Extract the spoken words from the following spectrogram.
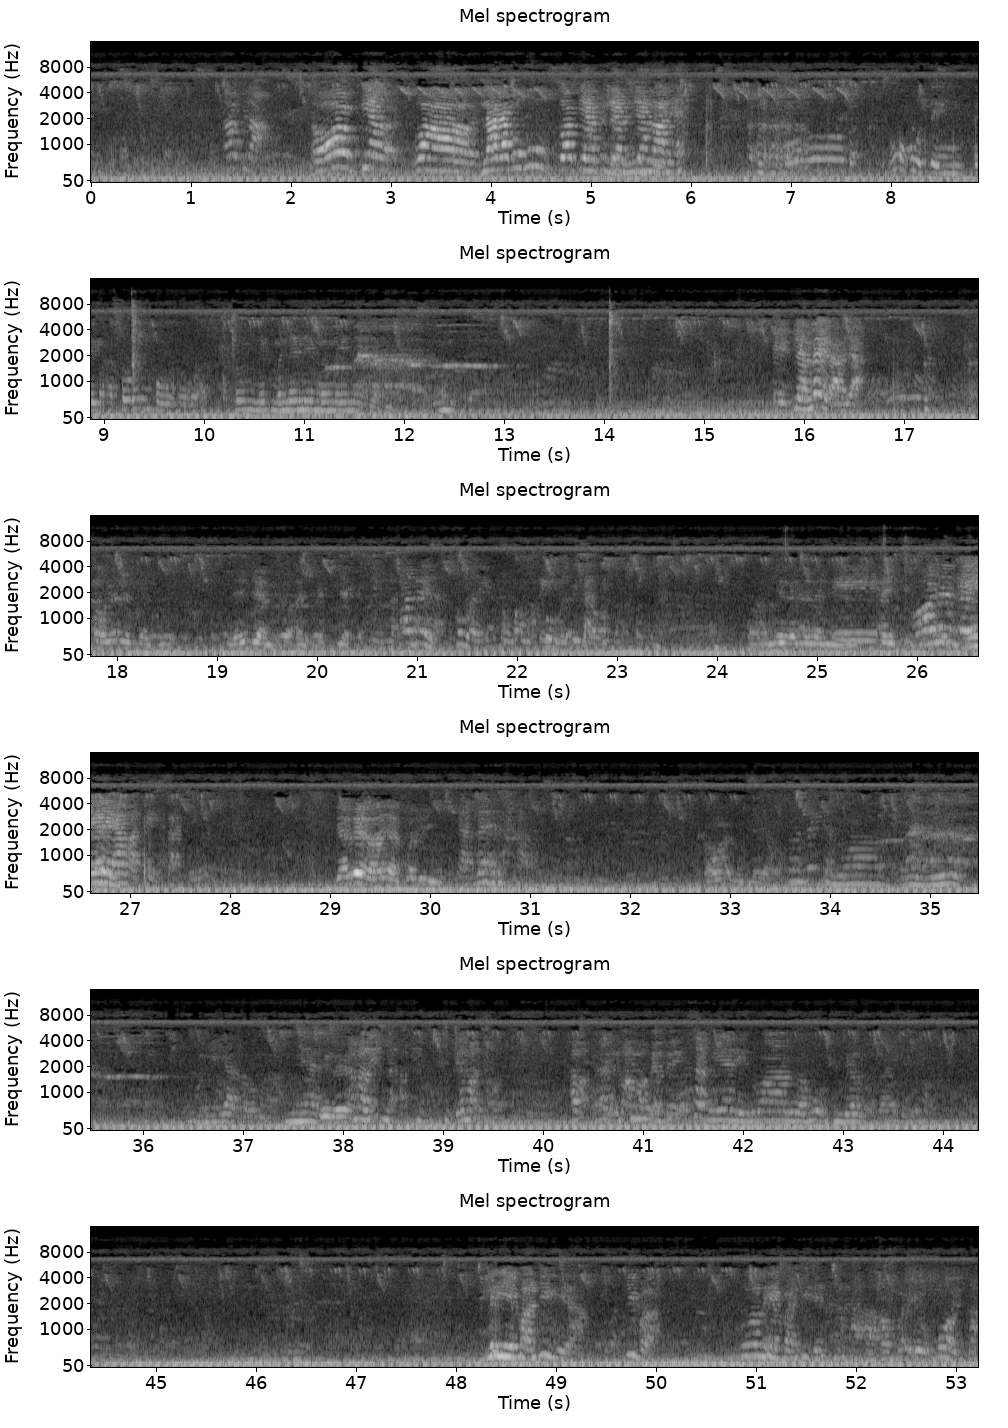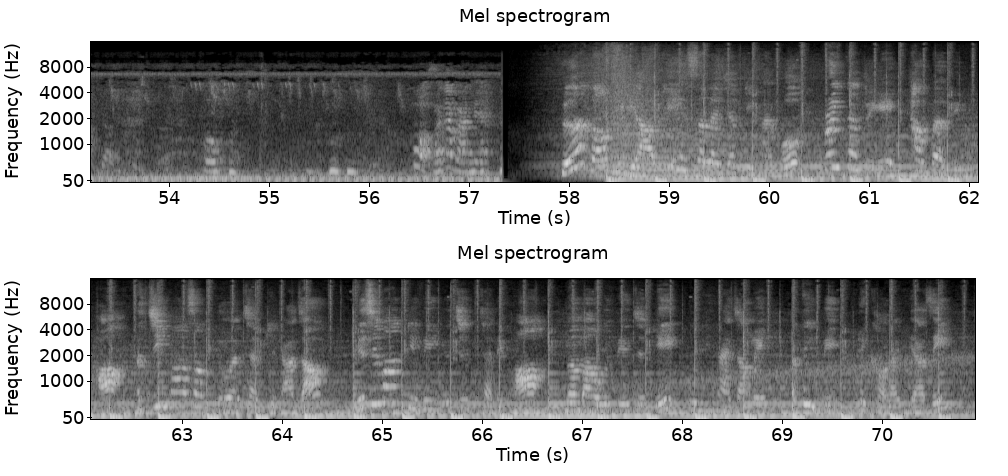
ပြီလားတော့ပြန်ဟွာလာတာမဟုတ်ဘူးသွားပြန်ပြန်ပြန်လာနေဟိုဟိုတိန်တိန်အဆုံးဟိုဟိုအဆုံးမနေနေမနေနေရအေးပြန်လဲတာရဟောလေးလေးပဲ လင်းကြံပြီးတော့အဲ့ဒါပြက်ခဲ့ဟုတ်တယ်လားဟုတ်ပါလေဟုတ်ပါလေဟုတ်ပါလေအာမြင်နေနေနေတိတ်ဟောတယ်အေးရမှာတိတ်စားတယ်ပြန်လဲလာရကွက်လီပြန်လဲတာကောင်းအခုပြန်ရအောင်ဟုတ်တယ်ကတော့ဘူးလို့မြင်ရတော့မှာညံ့အမလေးအဖြစ်တယ်မှာတော့အဲ့မှာအဲ့မှာပဲပဲဆက်နေနေသွားပြီးတော့ဟိုအဖြူရောက်လာတယ် လေရင်ပန်ကြည့်နေတာကြည့်ပါဘိုးလေရင်ပန်ကြည့်နေတာဘယ်လိုမော့တာဟုတ်ဘောဘာကြပါနဲ့လွတ်သောမီဒီယာတွေဆက်လက်ရပ်တည်နိုင်ဖို့ပြည်သက်တွေရဲ့ထောက်ပံ့ပေးမှုဟာအကြီးမားဆုံးလိုအပ်ချက်ဖြစ်တာကြောင့်မြစီမ TV YouTube Channel မှာမမဝေပေးခြင်းဖြင့်ကူညီနိုင်ကြောင်းလည်းအသိပေးဖိတ်ခေါ်လိုက်ပါရစေ။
